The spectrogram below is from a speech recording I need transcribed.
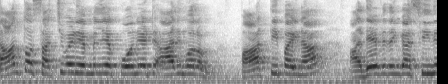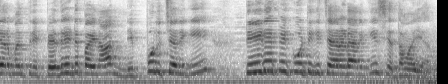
దాంతో సచ్చివేడు ఎమ్మెల్యే కోనేటి ఆదిమూలం పార్టీ పైన అదేవిధంగా సీనియర్ మంత్రి పెదిరెడ్డి పైన నిప్పులు చెరిగి టీడీపీ కూటికి చేరడానికి సిద్ధమయ్యారు.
